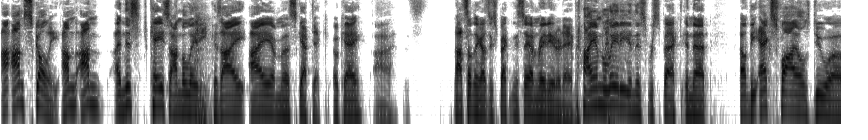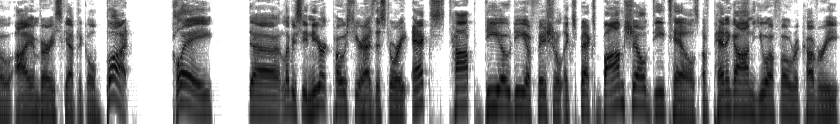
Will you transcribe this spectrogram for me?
I, am Scully. I'm, I'm, in this case, I'm the lady because I, I am a skeptic. Okay. Uh, it's not something I was expecting to say on radio today, but I am the lady in this respect in that of the X Files duo. I am very skeptical, but Clay, uh, let me see. New York Post here has this story. Ex top DOD official expects bombshell details of Pentagon UFO recovery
